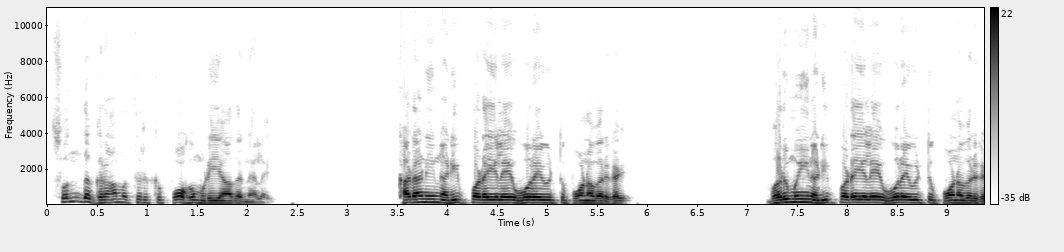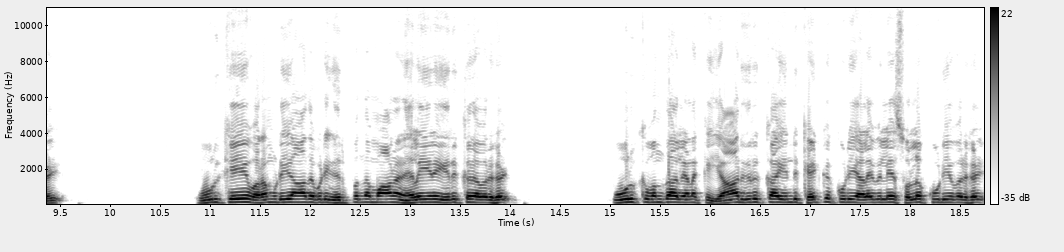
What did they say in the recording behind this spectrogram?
சொந்த கிராமத்திற்கு போக முடியாத நிலை. கடனின் அடிப்படையிலே ஊரை விட்டு போனவர்கள் வறுமையின் அடிப்படையிலே ஊரை விட்டு போனவர்கள் ஊருக்கே வர முடியாதபடி நிர்பந்தமான நிலையிலே இருக்கிறவர்கள் ஊருக்கு வந்தால் எனக்கு யார் இருக்கா என்று கேட்கக்கூடிய அளவிலே சொல்லக்கூடியவர்கள்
